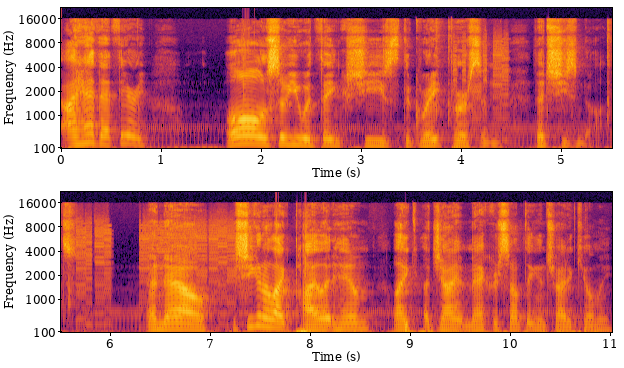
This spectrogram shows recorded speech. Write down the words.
I had that theory. All so you would think she's the great person that she's not. And now, is she gonna like pilot him like a giant mech or something and try to kill me?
